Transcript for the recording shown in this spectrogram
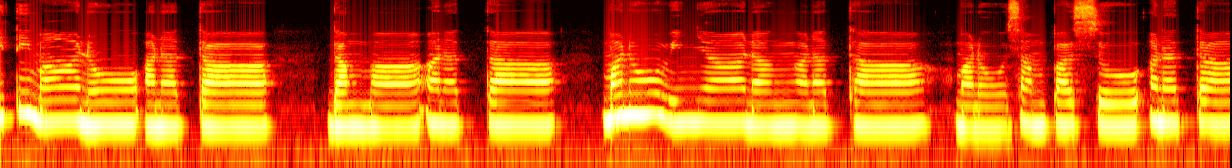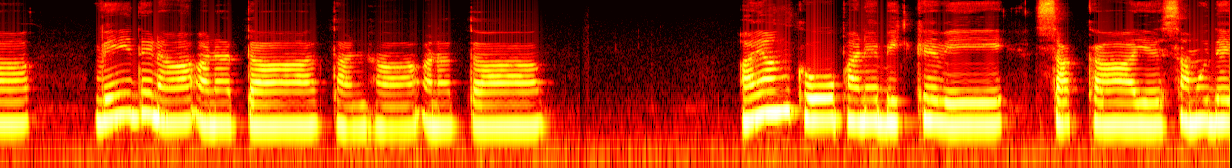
ඉතිමානෝ අනත්තා ධම්මා අනත්තා මනෝ විඥානං අනත්තා මනෝ සම්පස්සෝ අනත්තා වේදනා අනත්තා තණ්හා අනත්තා. අයං කෝපන භික්ඛවේ සක්කාය සමුදය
